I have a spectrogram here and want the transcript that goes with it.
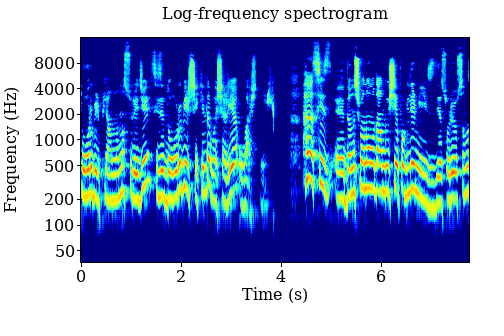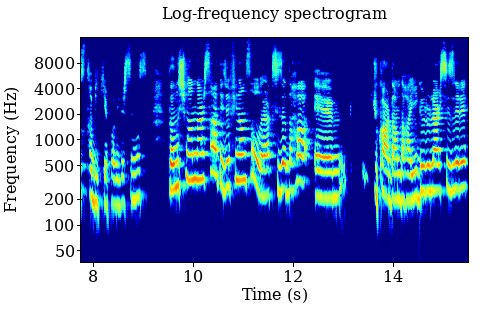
doğru bir planlama süreci sizi doğru bir şekilde başarıya ulaştırır. Ha, siz e, danışman olmadan bu işi yapabilir miyiz diye soruyorsanız tabii ki yapabilirsiniz. Danışmanlar sadece finansal olarak size daha e, yukarıdan daha iyi görürler sizleri,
